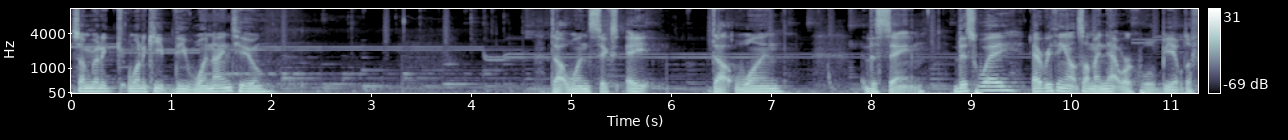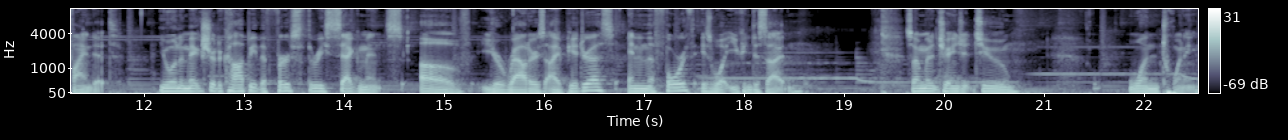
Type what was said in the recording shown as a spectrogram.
So I'm going to want to keep the 192.168.1 the same. This way, everything else on my network will be able to find it. You want to make sure to copy the first three segments of your router's IP address, and then the fourth is what you can decide. So I'm going to change it to 120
